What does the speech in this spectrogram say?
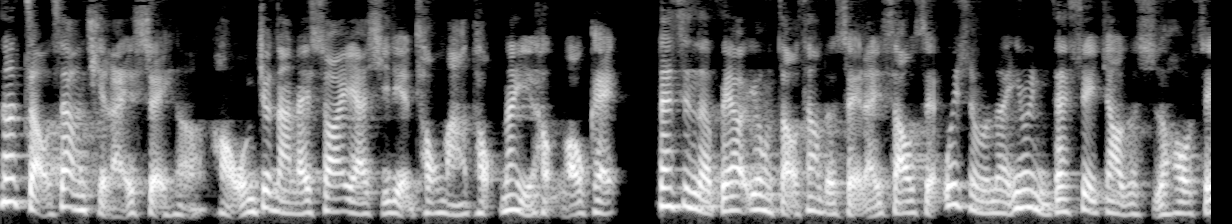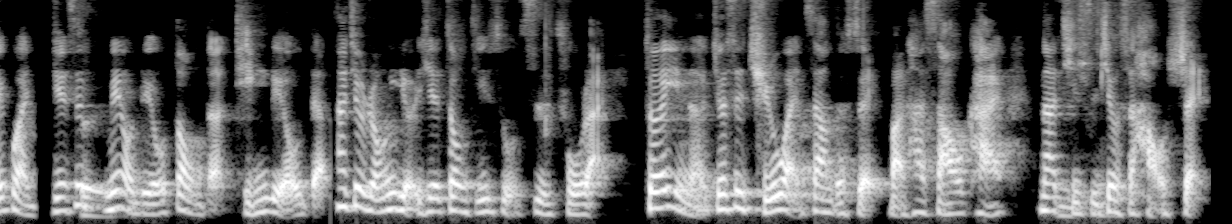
那早上起来水呢，好，我们就拿来刷牙、洗脸、冲马桶，那也很 OK。但是呢，不要用早上的水来烧水，为什么呢？因为你在睡觉的时候，水管也是没有流动的、停留的，那就容易有一些重金属释出来。所以呢，就是取晚上的水，把它烧开，那其实就是好水。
